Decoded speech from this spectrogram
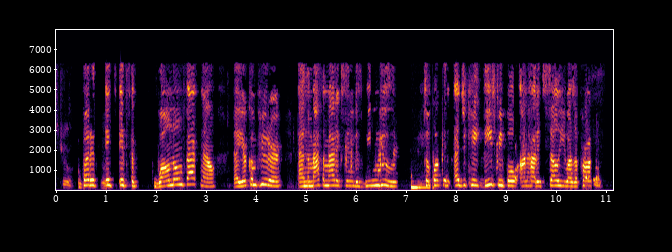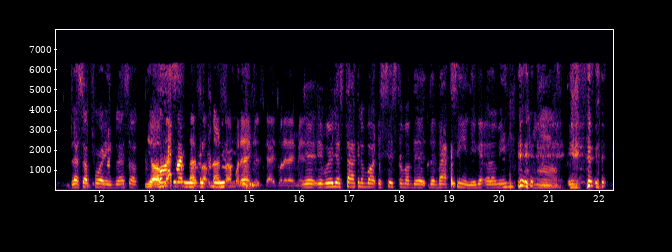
it's true. But it, it's it's a well known fact now that your computer and the mathematics in it is being used to fucking educate these people on how to sell you as a product. Bless up 40, bless up. Yo, Well, bless up, bless up, bless up. What did I miss, guys? What did I miss? Yeah, we are just talking about the system of the, the vaccine. You get what I mean? Mm.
